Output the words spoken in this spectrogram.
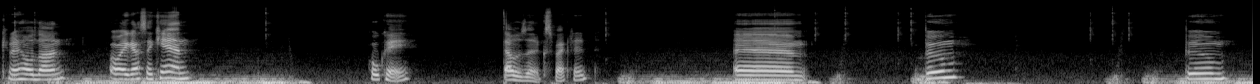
Can I hold on? Oh, I guess I can. Okay. That was unexpected. Um. Boom. Boom.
